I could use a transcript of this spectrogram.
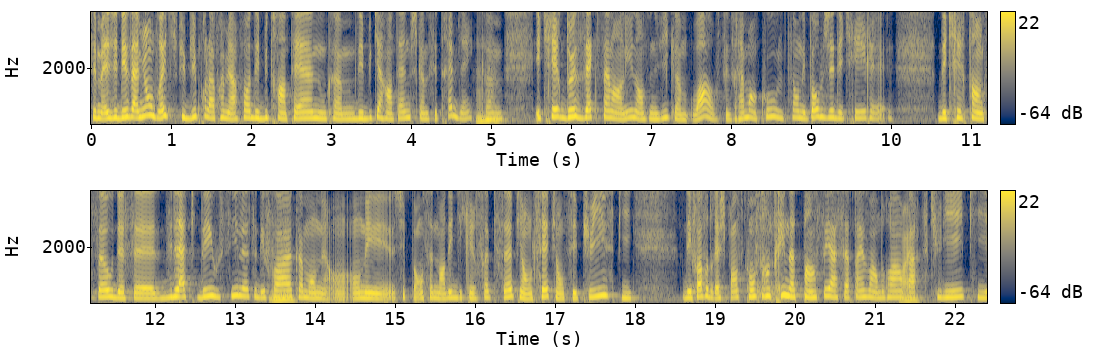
j'ai des amis, on dirait, qui publient pour la première fois au début trentaine ou comme début quarantaine. Puis, je suis comme, c'est très bien. Mhm. Comme écrire deux excellents livres dans une vie, comme, waouh, c'est vraiment cool. on n'est pas obligé d'écrire. Euh, d'écrire tant que ça ou de se dilapider aussi là des fois mhm. comme on, on, est je sais pas on se demandait d'écrire ça puis ça puis on le fait puis on s'épuise puis des fois il faudrait je pense concentrer notre pensée à certains endroits en particulier puis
